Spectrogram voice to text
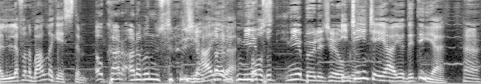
Lafını balla kestim. O kar arabanın üstüne düşüyor. Yağıyor. Kar niye, Toz- tut, niye böyle şey oldu? İnce ince yağıyor dedin ya. He.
